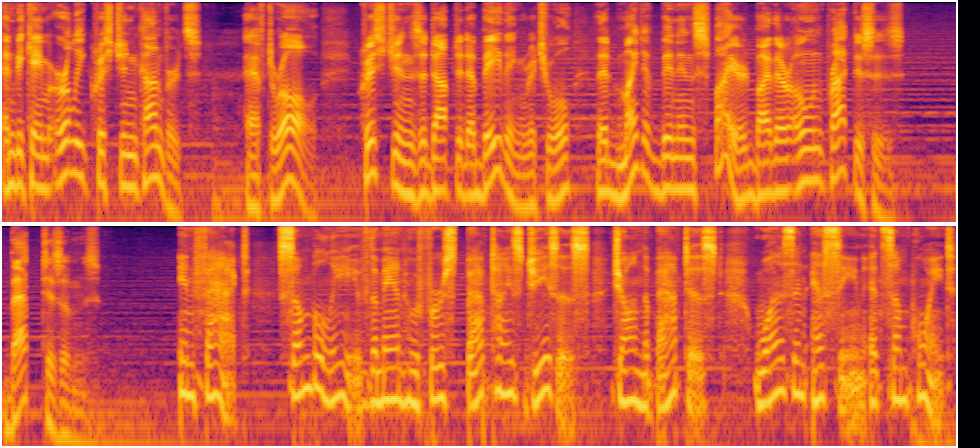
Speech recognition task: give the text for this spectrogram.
and became early Christian converts. After all, Christians adopted a bathing ritual that might have been inspired by their own practices baptisms. In fact, Some believe the man who first baptized Jesus, John the Baptist, was an Essene at some point,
